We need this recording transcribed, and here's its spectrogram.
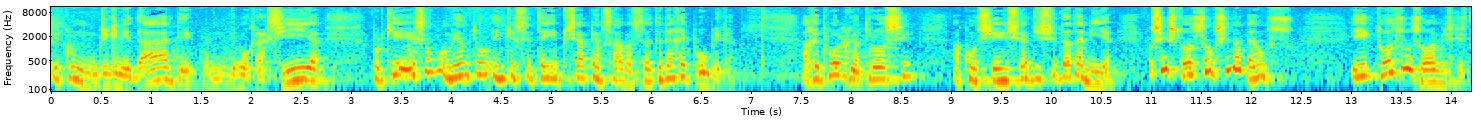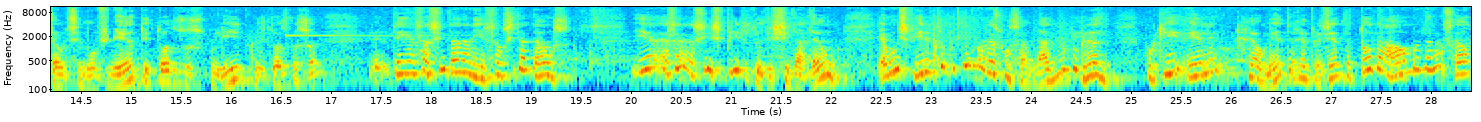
e com dignidade, com democracia, porque esse é um momento em que se tem, precisa pensar bastante na República. A República trouxe a consciência de cidadania. Vocês todos são cidadãos. E todos os homens que estão nesse movimento, e todos os políticos, e todas as pessoas, têm essa cidadania, são cidadãos. E esse espírito de cidadão é um espírito que tem uma responsabilidade muito grande, porque ele realmente representa toda a alma da nação.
